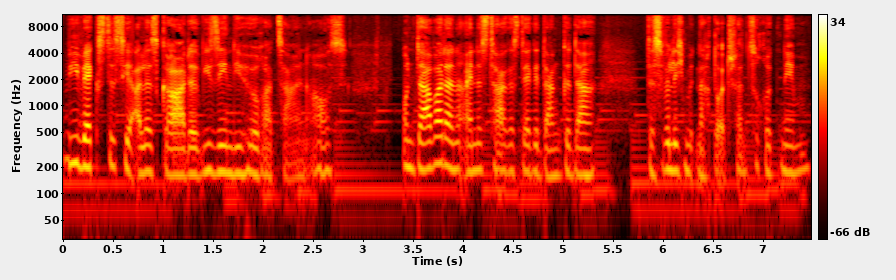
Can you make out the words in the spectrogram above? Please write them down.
Wie wächst es hier alles gerade? Wie sehen die Hörerzahlen aus? Und da war dann eines Tages der Gedanke da, das will ich mit nach Deutschland zurücknehmen.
